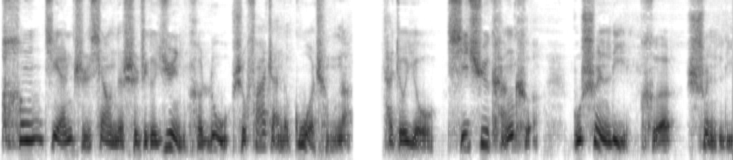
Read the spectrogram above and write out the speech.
亨既然指向的是这个运和路是发展的过程呢，它就有崎岖坎坷、不顺利和顺利。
